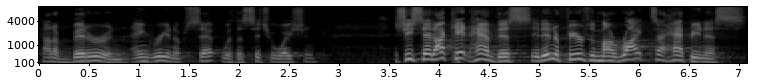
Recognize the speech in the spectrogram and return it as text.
kind of bitter and angry and upset with the situation. She said, I can't have this. It interferes with my right to happiness.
